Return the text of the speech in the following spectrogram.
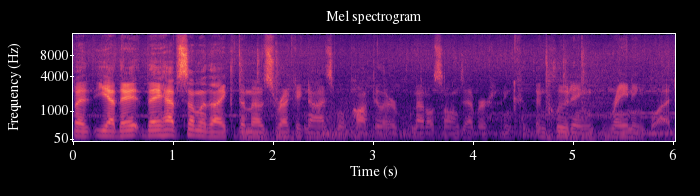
But yeah, they, they have some of like the most recognizable popular metal songs ever, inc- including "Raining Blood."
